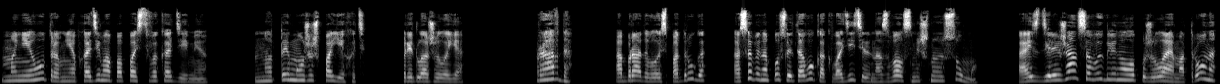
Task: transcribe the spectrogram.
«Мне утром необходимо попасть в академию», «Но ты можешь поехать», — предложила я. «Правда?» — обрадовалась подруга, особенно после того, как водитель назвал смешную сумму, а из дилижанса выглянула пожилая Матрона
